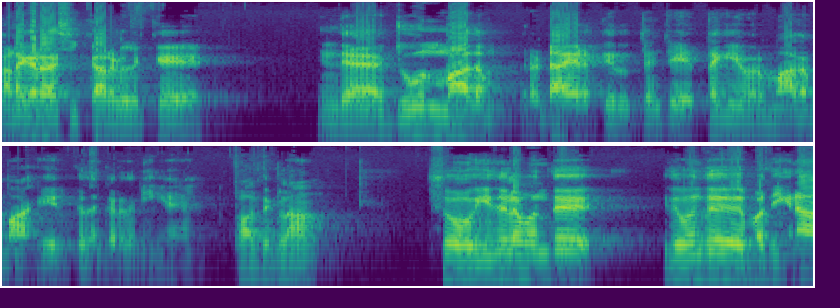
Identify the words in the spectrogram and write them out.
கடகராசிக்காரர்களுக்கு இந்த ஜூன் மாதம் ரெண்டாயிரத்தி இருபத்தஞ்சு எத்தகைய ஒரு மாதமாக இருக்குதுங்கிறத நீங்கள் பார்த்துக்கலாம். ஸோ இதில் வந்து இது வந்து பார்த்தீங்கன்னா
